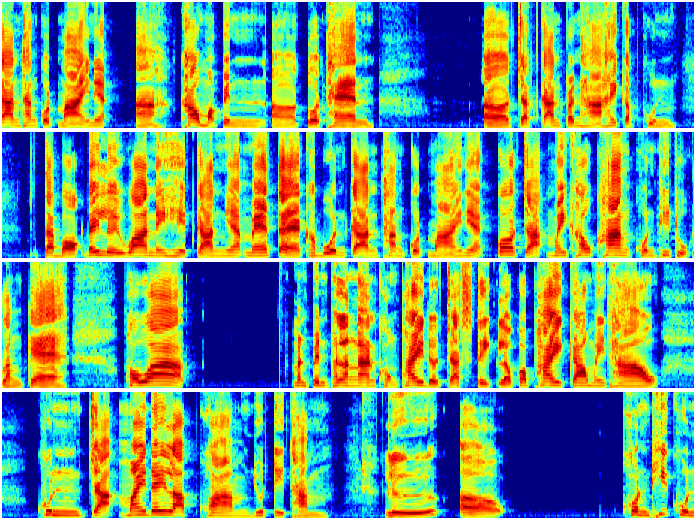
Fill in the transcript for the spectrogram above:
การทางกฎหมายเนี่ยเข้ามาเป็นตัวแทนจัดการปัญหาให้กับคุณ แต่บอกได้เลยว่าในเหตุการณ์นี้แม้แต่ขบวนการทางกฎหมายเนี่ยก็จะไม่เข้าข้างคนที่ถูกลังแก เพราะว่ามันเป็นพลังงานของไพ่เดอะจัสติกแล้วก็ไพ่ก้าวไม้เท้า คุณจะไม่ได้รับความยุติธรรม หรือเอ่อคนที่คุณ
